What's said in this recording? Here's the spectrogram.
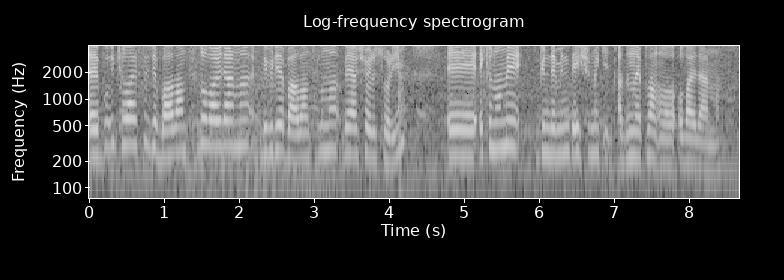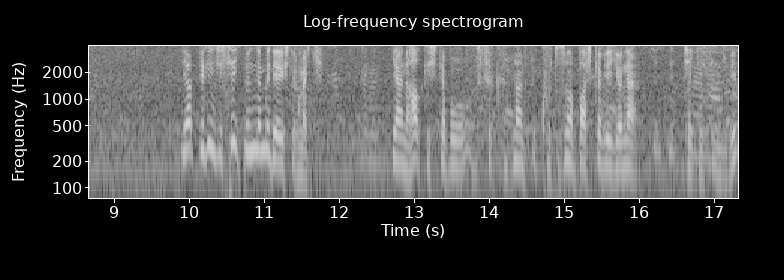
E, bu üç olay sizce bağlantısız olaylar mı, birbiriyle bağlantılı mı veya şöyle sorayım. E, ekonomi gündemini değiştirmek adına yapılan ola- olaylar mı? Ya birincisi gündemi değiştirmek. Yani halk işte bu sıkıntıdan kurtulsun başka bir yöne çekilsin gibi.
